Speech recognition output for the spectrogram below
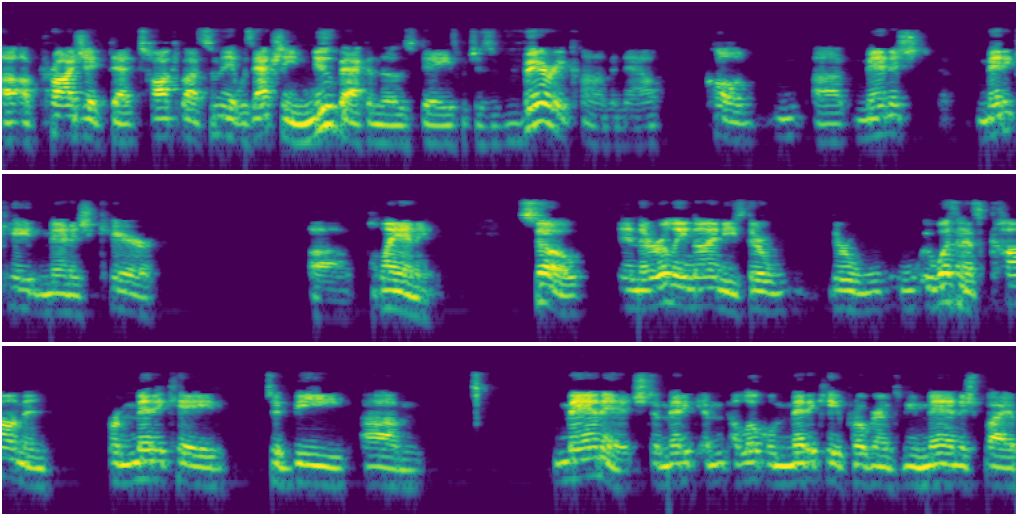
a project that talked about something that was actually new back in those days, which is very common now, called uh, managed Medicaid managed care uh, planning. So in the early 90s, there there it wasn't as common for Medicaid to be um, managed a, Medi- a local Medicaid program to be managed by a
